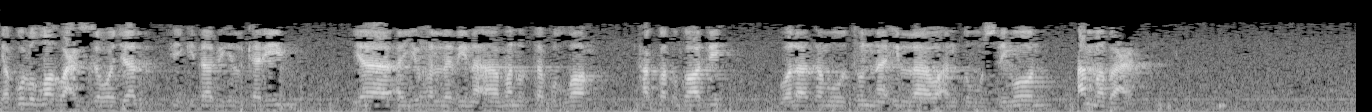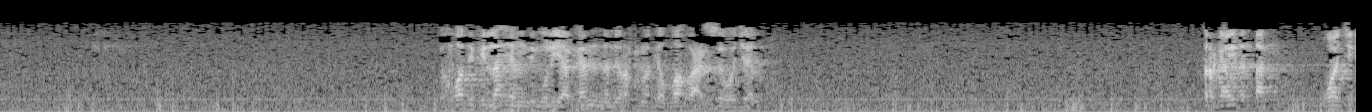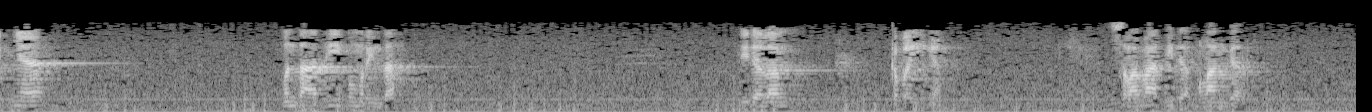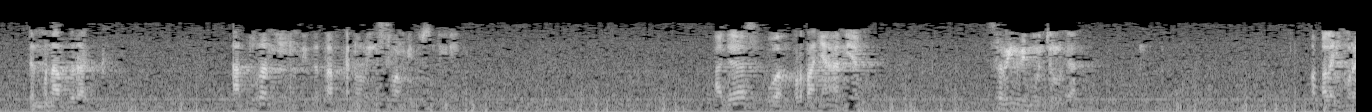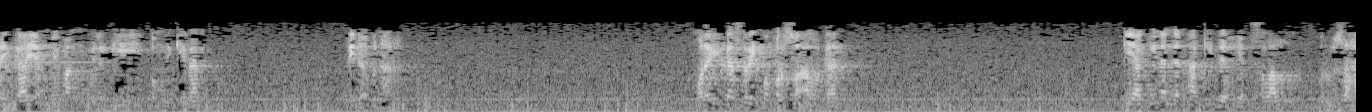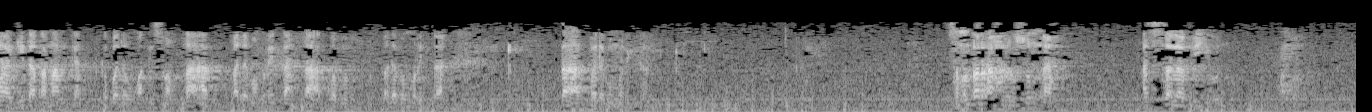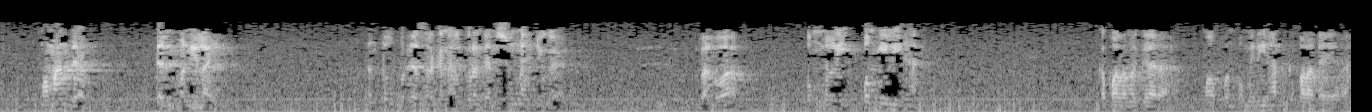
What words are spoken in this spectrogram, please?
يقول الله عز وجل في كتابه الكريم يا أيها الذين آمنوا اتقوا الله حق تقاته ولا تموتن إلا وأنتم مسلمون أما بعد Ikhwati fillah yang dimuliakan dan dirahmati Allah Azza wa Jal Terkait tentang wajibnya mentaati pemerintah di dalam kebaikan selama tidak melanggar dan menabrak aturan yang ditetapkan oleh Islam itu sendiri. Ada sebuah pertanyaan yang sering dimunculkan oleh mereka yang memang memiliki pemikiran tidak benar. Mereka sering mempersoalkan keyakinan dan akidah yang selalu berusaha kita tanamkan kepada umat Islam taat pada pemerintah, taat pada pemerintah, taat pada pemerintah. Sementara ahlu sunnah as-salafiyun memandang dan menilai tentu berdasarkan Al-Quran dan Sunnah juga bahwa pemilihan kepala negara maupun pemilihan kepala daerah.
